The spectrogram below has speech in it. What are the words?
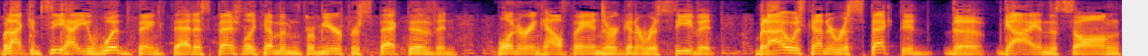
But I can see how you would think that, especially coming from your perspective and wondering how fans are going to receive it. But I always kind of respected the guy in the song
